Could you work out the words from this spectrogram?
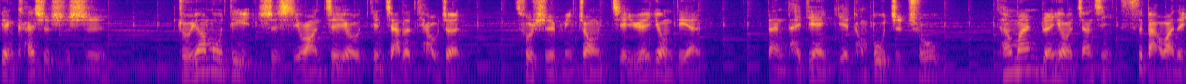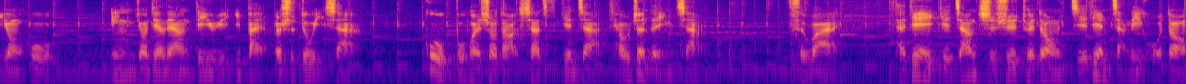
便开始实施。主要目的是希望借由电价的调整，促使民众节约用电。但台电也同步指出，台湾仍有将近四百万的用户，因用电量低于一百二十度以下，故不会受到夏季电价调整的影响。此外，台电也将持续推动节电奖励活动，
